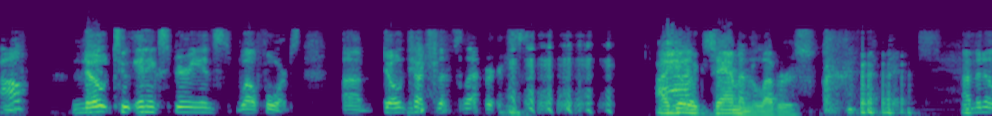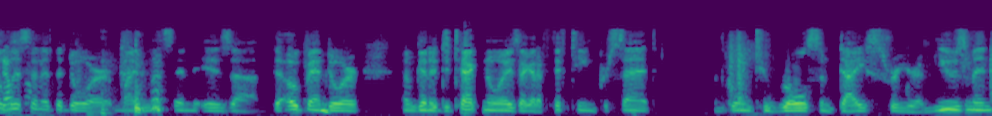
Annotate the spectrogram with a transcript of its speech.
I'll Note to inexperienced, well, Forbes. Um, don't touch those levers. I go examine the levers. I'm going to Nope. listen at the door. My listen is uh, the oak band door. I'm going to detect noise. I got a 15%. I'm going to roll some dice for your amusement.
